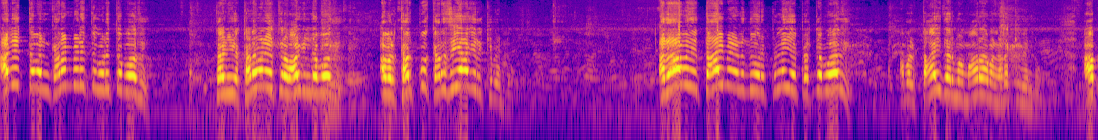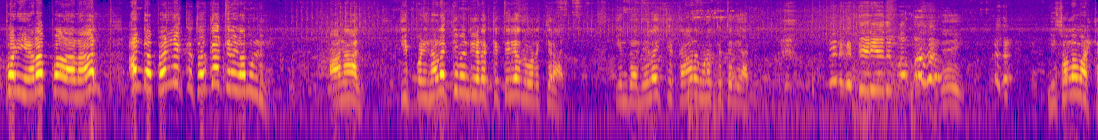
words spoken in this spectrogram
அடுத்தவன் கரம் பிடித்து கொடுத்த போது தன்னுடைய கணவனத்தில் வாழ்கின்ற போது அவள் கற்பு கரசியாக இருக்க வேண்டும். அதாவது தாய்மை இழந்து ஒரு பிள்ளையை பெற்றபோது அவள் தாய் தர்மம் மாறாமல் நடக்க வேண்டும். அப்படி நடப்பாளானால் அந்த பெண்ணுக்கு சொர்க்கத்தில் இடம் உண்டு. ஆனால் இப்படி நடக்கும் என்று எனக்கு தெரியாது உரைக்கிறாய். இந்த நிலைக்கு காரணம் உனக்கு தெரியாது. எனக்கு தெரியாது நீ சொல்ல மாட்ட.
